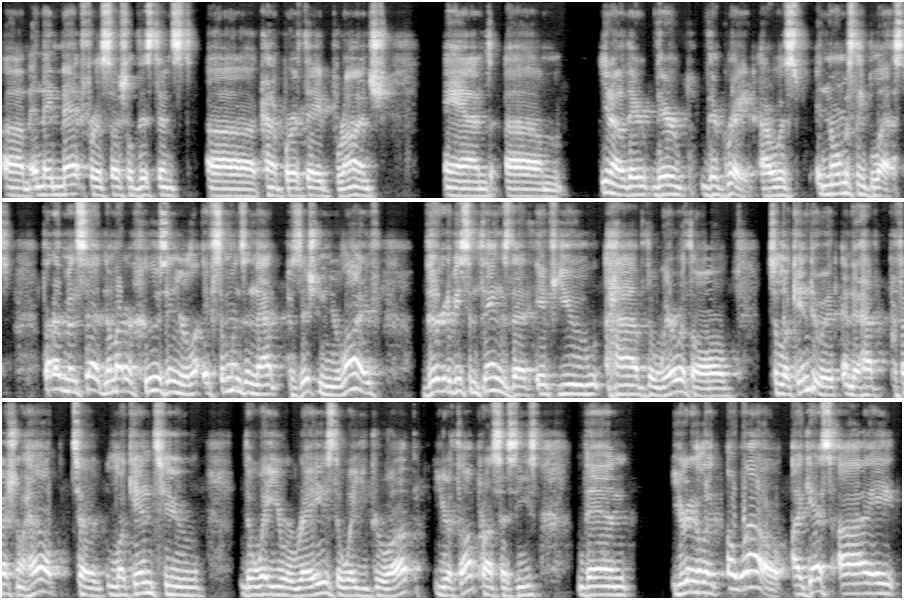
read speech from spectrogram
Um, and they met for a social distance uh, kind of birthday brunch, and um, you know they're they're they're great. I was enormously blessed. That having been said, no matter who's in your life, if someone's in that position in your life, there are going to be some things that if you have the wherewithal to look into it and to have professional help to look into the way you were raised, the way you grew up, your thought processes, then you're going to go like, oh wow, I guess I,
